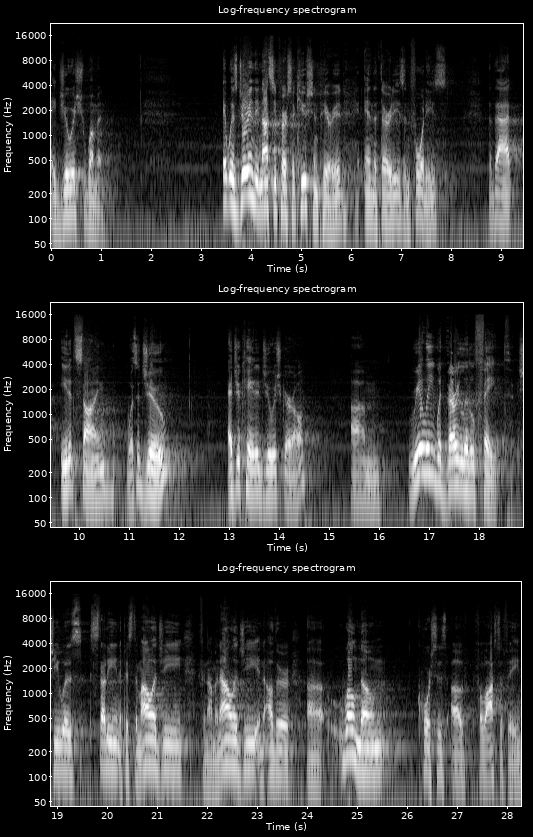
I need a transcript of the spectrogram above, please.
a Jewish woman. It was during the Nazi persecution period in the 30s and 40s that Edith Stein was a Jew, educated Jewish girl, um, really with very little faith. She was studying epistemology, phenomenology, and other uh, well known courses of philosophy.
